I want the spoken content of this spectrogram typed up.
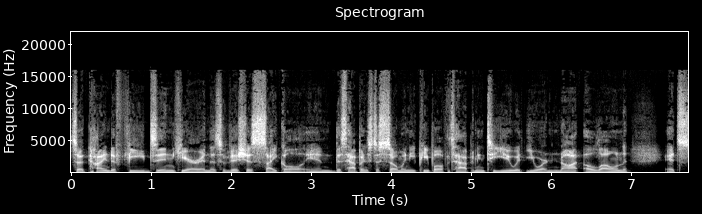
So it kind of feeds in here in this vicious cycle. And this happens to so many people. If it's happening to you, it, you are not alone. It's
